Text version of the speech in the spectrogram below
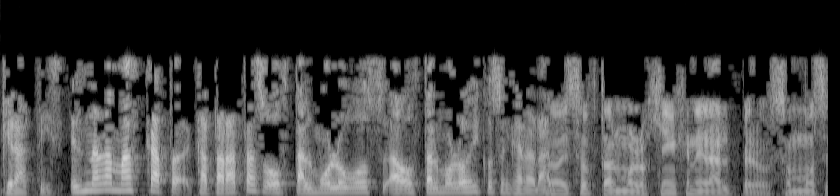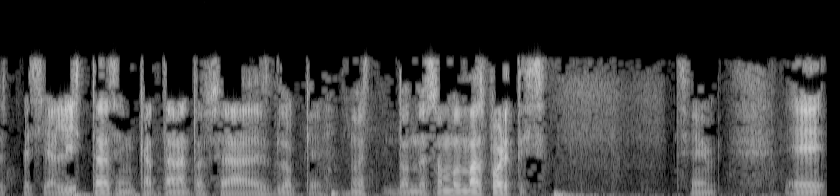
gratis. ¿Es nada más cata- cataratas o oftalmólogos, oftalmológicos en general? No, es oftalmología en general, pero somos especialistas en cataratas, o sea, es lo que donde somos más fuertes. Sí. Eh,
